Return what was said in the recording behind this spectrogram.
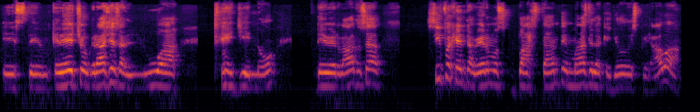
Este, que de hecho, gracias al Lua se llenó. De verdad. O sea, sí fue gente a vernos bastante más de la que yo esperaba.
